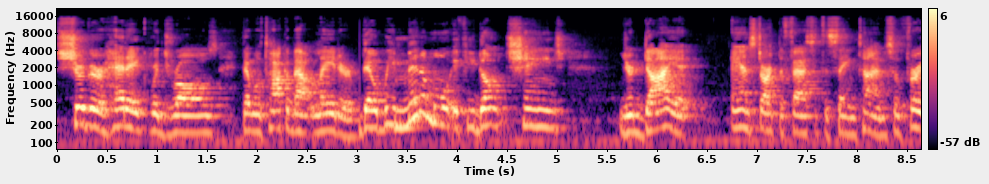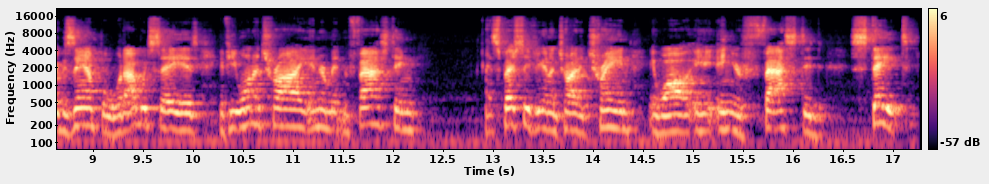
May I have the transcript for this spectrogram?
sugar headache withdrawals that we'll talk about later. They'll be minimal if you don't change your diet and start the fast at the same time. So, for example, what I would say is if you want to try intermittent fasting, especially if you're going to try to train while in your fasted state,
